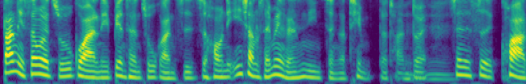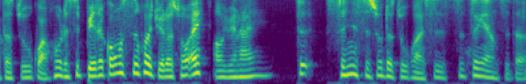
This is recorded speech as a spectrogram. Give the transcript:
当你身为主管，你变成主管职之后，你影响的层面可能是你整个 team 的团队，嗯嗯，甚至是跨的主管，或者是别的公司会觉得说，哎哦，原来。这神仙食书的主管是是这样子的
